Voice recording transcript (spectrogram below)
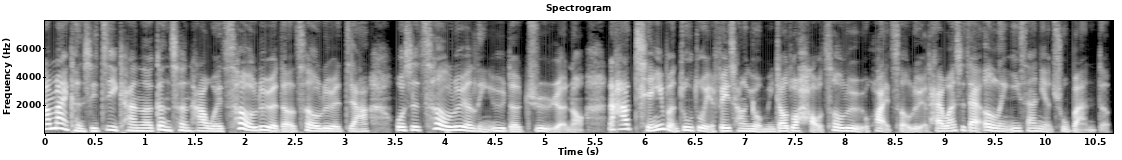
那麦肯锡季刊呢，更称他为策略的策略家，或是策略领域的巨人哦。那他前一本著作也非常有名，叫做《好策略》。与坏策略，台湾是在二零一三年出版的。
